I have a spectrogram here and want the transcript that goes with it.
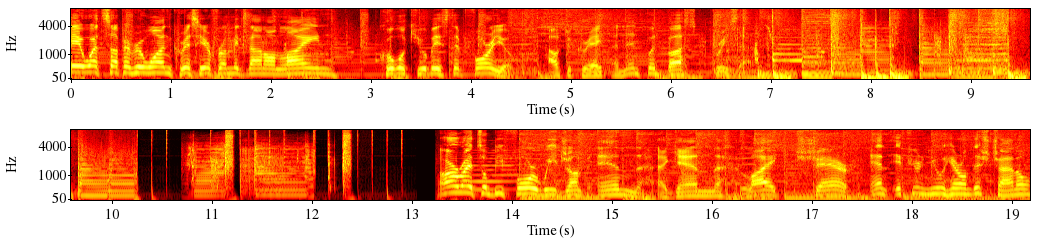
Hey, what's up everyone? Chris here from Mixdown Online. Cool Cubase tip for you. How to create an input bus preset. Alright, so before we jump in, again, like, share, and if you're new here on this channel,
